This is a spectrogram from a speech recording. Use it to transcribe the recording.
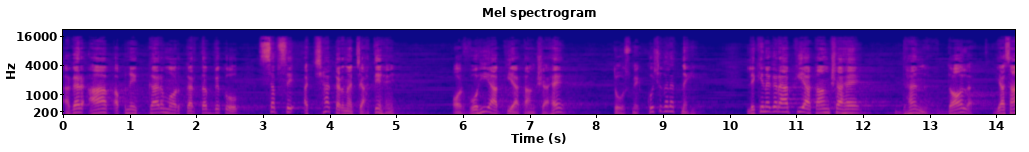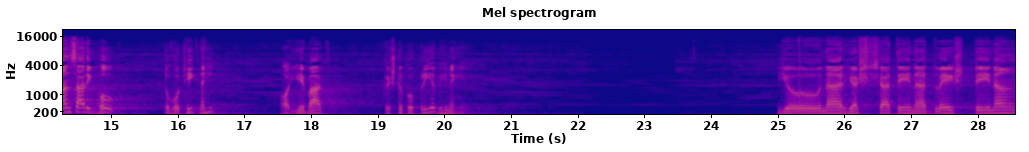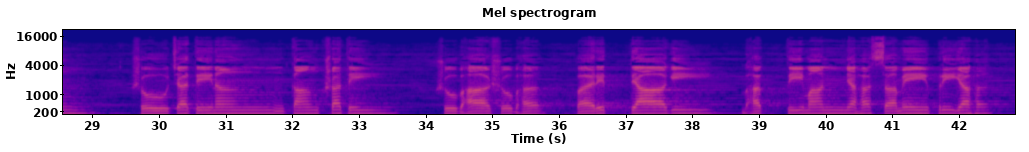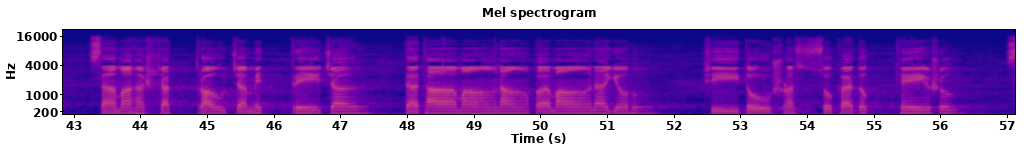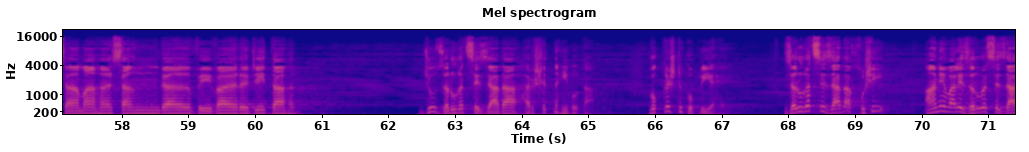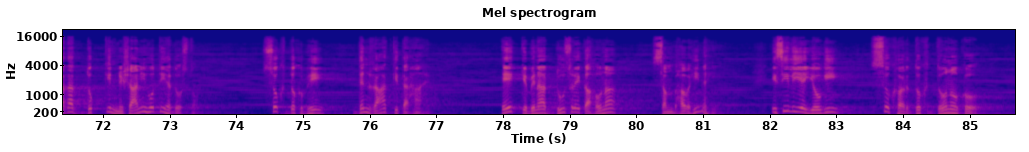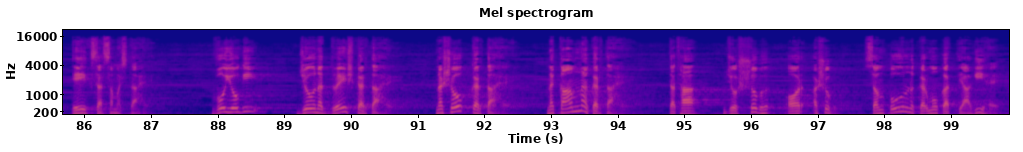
अगर आप अपने कर्म और कर्तव्य को सबसे अच्छा करना चाहते हैं, और वो ही आपकी आकांक्षा है तो उसमें कुछ गलत नहीं। लेकिन अगर आपकी आकांक्षा है धन, दौलत या सांसारिक भोग तो वो ठीक नहीं। और ये बात कृष्ण को प्रिय भी नहीं। यो न न द्वेष्टि न शोचति न काङ्क्षति शुभाशुभ परित्यागी भक्तिमान्यः समे प्रियः समः शत्रौ च मित्रे च तथा मानापमानयोः शीतोष्णसुखदुःखेषु समः संगविवर्जितः जो ज़रूरत से ज़्यादा हर्षित नहीं होता, वो कृष्ण को प्रिय है। ज़रूरत से ज़्यादा खुशी, आने वाले ज़रूरत से ज़्यादा दुख की निशानी होती है दोस्तों। सुख दुख भी दिन रात की तरह है। एक के बिना दूसरे का होना संभव ही नहीं। इसीलिए योगी सुख और दुख दोनों को एक सा समझता है। वो योगी जो न द्वेष करता है, न शोक करता है, न कामना करता है, तथा जो शुभ और अशुभ संपूर्ण कर्मों का त्यागी है,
